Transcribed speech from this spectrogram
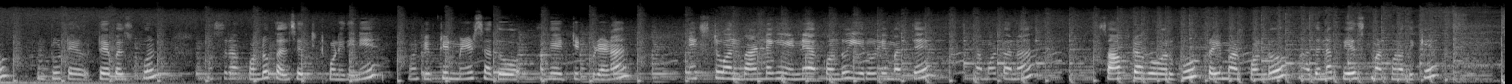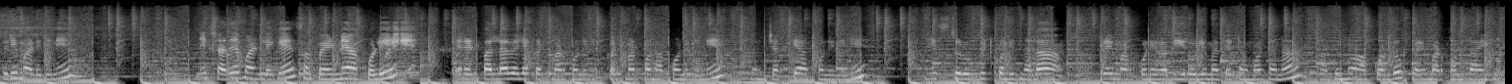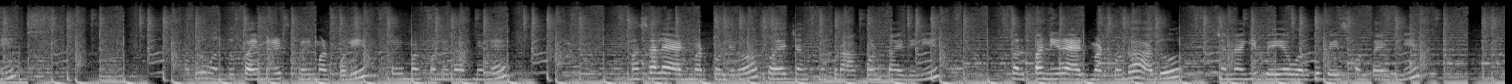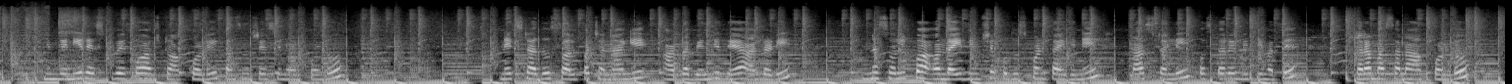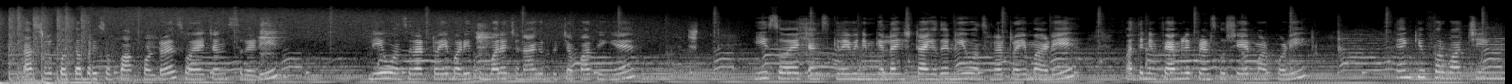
ಟೂ ಟೇ, ಟೇಬಲ್ ಸ್ಪೂನ್ ಮೊಸರು ಹಾಕ್ಕೊಂಡು ಕಲಸಿ ಇಟ್ಕೊಂಡಿದ್ದೀನಿ. ಒಂದು ಫಿಫ್ಟೀನ್ ಮಿನಿಟ್ಸ್ ಅದು ಹಾಗೆ ಇಟ್ಟಿಟ್ಬಿಡೋಣ. ನೆಕ್ಸ್ಟ್ ಒಂದು ಬಾಣಲೆಗೆ ಎಣ್ಣೆ ಹಾಕ್ಕೊಂಡು ಈರುಳ್ಳಿ ಮತ್ತು ಟೊಮೊಟೊನ ಸಾಫ್ಟ್ ಆಗೋವರೆಗೂ ಫ್ರೈ ಮಾಡಿಕೊಂಡು ಅದನ್ನು ಪೇಸ್ಟ್ ಮಾಡ್ಕೊಳೋದಕ್ಕೆ ರೆಡಿ ಮಾಡಿದ್ದೀನಿ. ನೆಕ್ಸ್ಟ್ ಅದೇ ಬಾಣಲೆಗೆ ಸ್ವಲ್ಪ ಎಣ್ಣೆ ಹಾಕ್ಕೊಳ್ಳಿ. ಎರಡು ಪಲ್ಲವ್ ಎಲೆ ಕಟ್ ಮಾಡ್ಕೊಂಡಿದ್ದೀನಿ ಕಟ್ ಮಾಡ್ಕೊಂಡು ಹಾಕ್ಕೊಂಡಿದ್ದೀನಿ ಒಂದು ಚಕ್ಕೆ ಹಾಕ್ಕೊಂಡಿದ್ದೀನಿ ನೆಕ್ಸ್ಟ್ ರುಬ್ಬಿಟ್ಕೊಂಡಿದ್ನಲ್ಲ ಫ್ರೈ ಮಾಡ್ಕೊಂಡಿರೋದು ಈರುಳ್ಳಿ ಮತ್ತು ಟೊಮೊಟೊನ ಅದನ್ನು ಹಾಕ್ಕೊಂಡು ಫ್ರೈ ಮಾಡ್ಕೊತಾ ಇದ್ದೀನಿ. ಅದು ಒಂದು ಫೈವ್ ಮಿನಿಟ್ಸ್ ಫ್ರೈ ಮಾಡ್ಕೊಳ್ಳಿ. ಫ್ರೈ ಮಾಡ್ಕೊಂಡಿದ್ದಾದಮೇಲೆ ಮಸಾಲೆ ಆ್ಯಡ್ ಮಾಡ್ಕೊಂಡಿರೋ ಸೋಯಾ ಚಂಕ್ಸ್ನ ಕೂಡ ಹಾಕ್ಕೊಳ್ತಾ ಇದ್ದೀನಿ. ಸ್ವಲ್ಪ ನೀರು ಆ್ಯಡ್ ಮಾಡಿಕೊಂಡು ಅದು ಚೆನ್ನಾಗಿ ಬೇಯೋವರೆಗೂ ಬೇಯಿಸ್ಕೊತಾ ಇದ್ದೀನಿ. ನಿಮಗೆ ನೀರು ಎಷ್ಟು ಬೇಕೋ ಅಷ್ಟು ಹಾಕ್ಕೊಳ್ಳಿ ಕನ್ಸಿಸ್ಟೆನ್ಸಿ ನೋಡಿಕೊಂಡು. ನೆಕ್ಸ್ಟ್ ಅದು ಸ್ವಲ್ಪ ಚೆನ್ನಾಗಿ ಅರ್ಧ ಬೆಂದಿದೆ ಆಲ್ರೆಡಿ ಇನ್ನು ಸ್ವಲ್ಪ ಒಂದು ಐದು ನಿಮಿಷ ಕುದಿಸ್ಕೊಳ್ತಾ ಇದ್ದೀನಿ. ಲಾಸ್ಟಲ್ಲಿ ಕೊತ್ತಂಬರಿ ಮಿತಿ ಮತ್ತು ಗರಂ ಮಸಾಲ ಹಾಕ್ಕೊಂಡು ಲಾಸ್ಟಲ್ಲಿ ಕೊತ್ತಂಬರಿ ಸೊಪ್ಪು ಹಾಕ್ಕೊಂಡ್ರೆ ಸೋಯಾ ಚಂಕ್ಸ್ ರೆಡಿ ನೀವು ಒಂದ್ಸಲ ಟ್ರೈ ಮಾಡಿ ತುಂಬಾ ಚೆನ್ನಾಗಿರುತ್ತೆ ಚಪಾತಿಗೆ. ಈ ಸೋಯಾ ಚಂಕ್ಸ್ ಗ್ರೇವಿ ನಿಮಗೆಲ್ಲ ಇಷ್ಟ ಆಗಿದೆ, ನೀವು ಒಂದ್ಸಲ ಟ್ರೈ ಮಾಡಿ. ಮತ್ತು ನಿಮ್ಮ ಫ್ಯಾಮಿಲಿ ಫ್ರೆಂಡ್ಸ್ಗೂ ಶೇರ್ ಮಾಡ್ಕೊಳ್ಳಿ. Thank you for watching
